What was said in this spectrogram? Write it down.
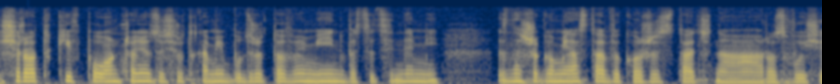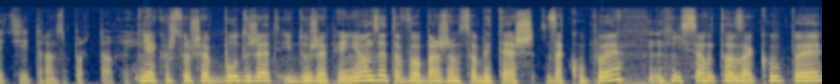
środki w połączeniu ze środkami budżetowymi i inwestycyjnymi z naszego miasta wykorzystać na rozwój sieci transportowej. Jak już słyszę budżet i duże pieniądze, to wyobrażam sobie też zakupy i są to zakupy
